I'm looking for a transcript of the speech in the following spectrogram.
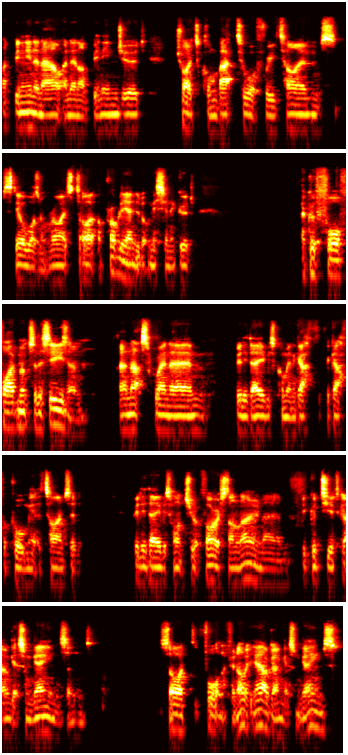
I'd been in and out, and then I'd been injured. Tried to come back two or three times, still wasn't right. So I, I probably ended up missing a good a good four or five months of the season, and that's when um, Billy Davies come in. The gaffer, the gaffer pulled me at the time. Said, "Billy Davies wants you at Forest on loan. Um, be good to you to go and get some games." And so I thought nothing of it. Yeah, I'll go and get some games.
